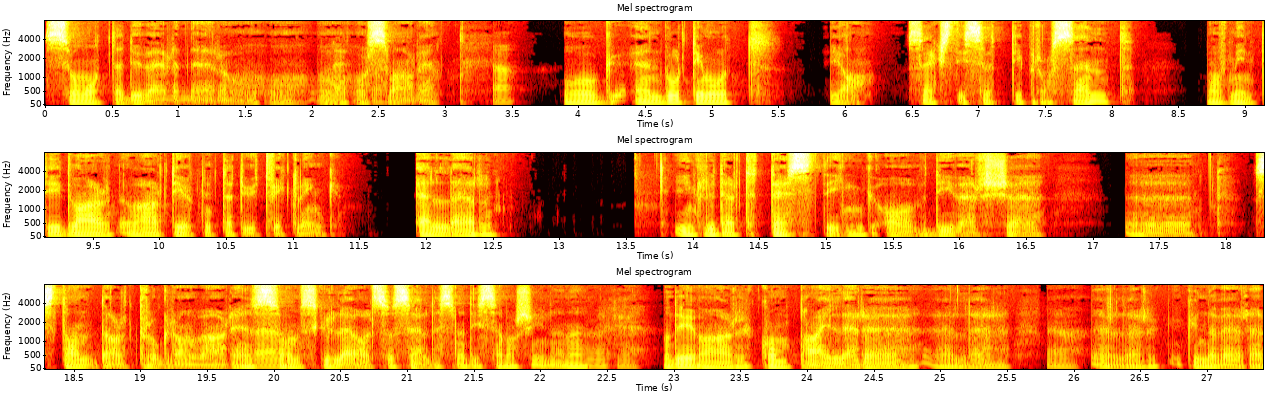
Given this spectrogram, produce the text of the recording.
så måtte du være der og, og, og, og svare. Ja. Og en bortimot ja, 60-70% av min tid var, var tilknyttet utvikling. Eller inkludert testing av diverse eh, standardprogramvare som skulle altså selges med disse maskinene. Okay. Og det var compilere eller, Ja. eller kunne være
